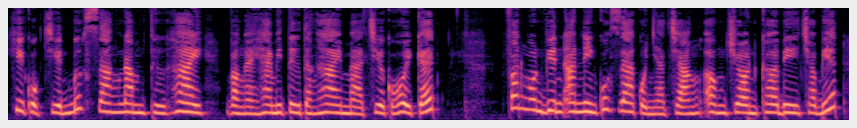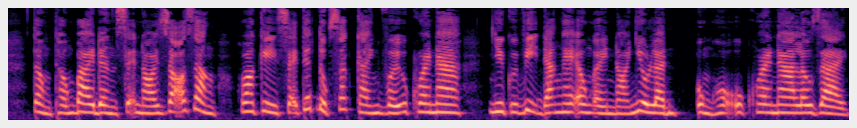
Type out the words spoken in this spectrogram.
khi cuộc chiến bước sang năm thứ hai vào ngày 24 tháng 2 mà chưa có hồi kết. Phát ngôn viên an ninh quốc gia của Nhà Trắng, ông John Kirby cho biết, Tổng thống Biden sẽ nói rõ rằng Hoa Kỳ sẽ tiếp tục sát cánh với Ukraine, như quý vị đã nghe ông ấy nói nhiều lần, ủng hộ Ukraine lâu dài.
